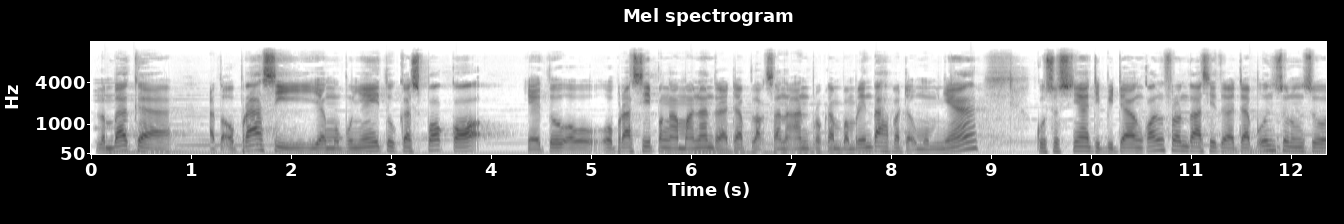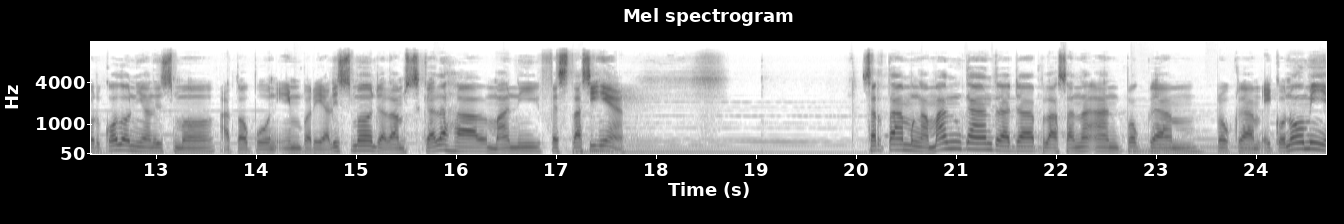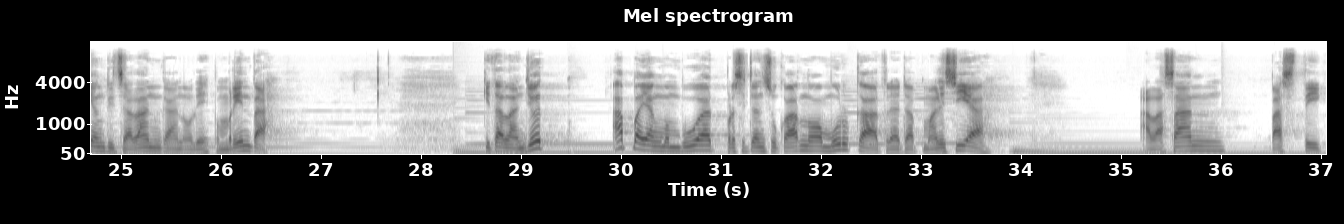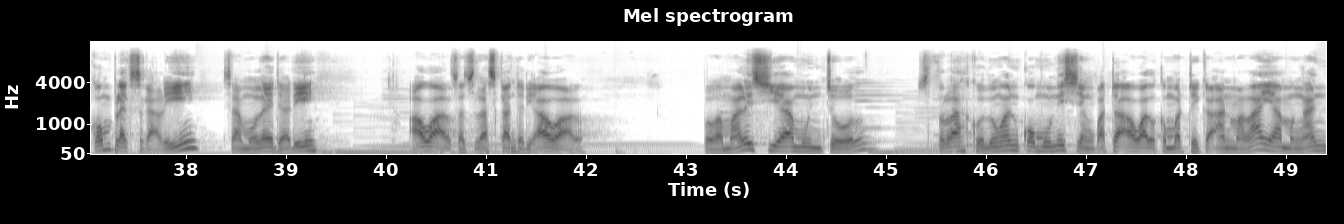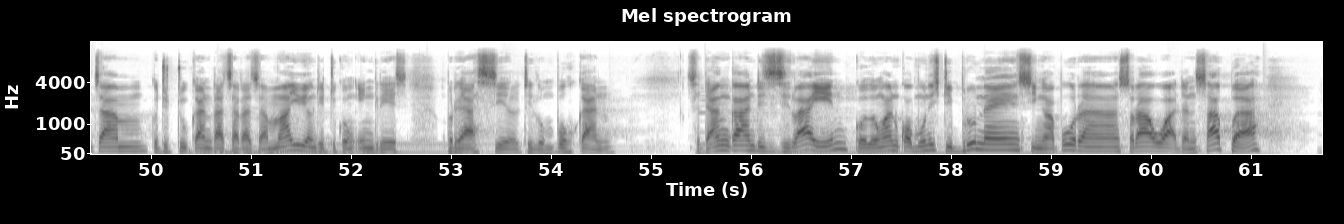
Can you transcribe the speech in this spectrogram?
lembaga atau operasi yang mempunyai tugas pokok yaitu operasi pengamanan terhadap pelaksanaan program pemerintah pada umumnya khususnya di bidang konfrontasi terhadap unsur-unsur kolonialisme ataupun imperialisme dalam segala hal manifestasinya serta mengamankan terhadap pelaksanaan program-program ekonomi yang dijalankan oleh pemerintah. Kita lanjut apa yang membuat Presiden Soekarno murka terhadap Malaysia? Alasan pasti kompleks sekali. Saya mulai dari awal, saya jelaskan dari awal bahwa Malaysia muncul setelah golongan komunis yang pada awal kemerdekaan Malaya mengancam kedudukan raja-raja Melayu yang didukung Inggris berhasil dilumpuhkan. Sedangkan di sisi lain, golongan komunis di Brunei, Singapura, Sarawak, dan Sabah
